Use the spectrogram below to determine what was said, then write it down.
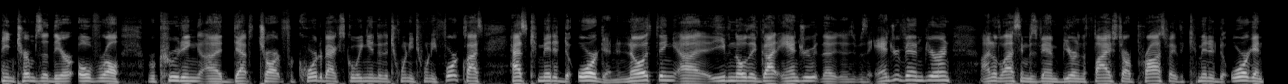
in terms of their overall recruiting uh, depth chart for quarterbacks going into the 2024 class, has committed to Oregon. Another thing, uh, even though they've got Andrew, it was Andrew Van Buren. I know the last name was Van Buren, the five-star prospect that committed to Oregon.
